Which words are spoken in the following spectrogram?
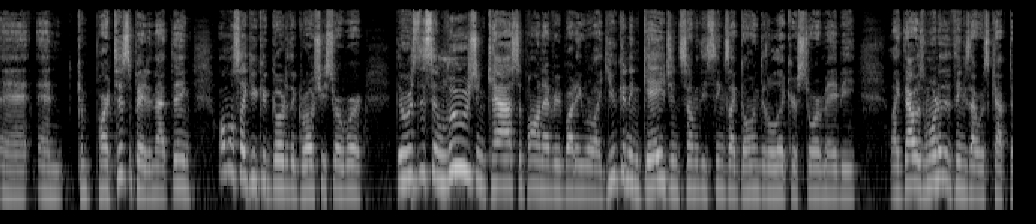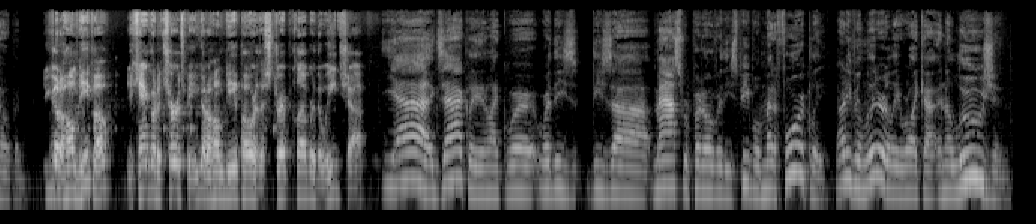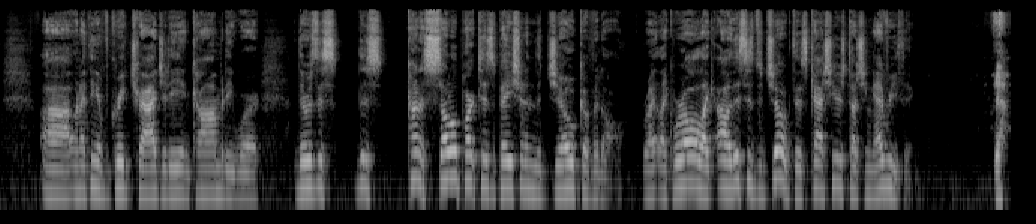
and and participate in that thing almost like you could go to the grocery store where there was this illusion cast upon everybody where like you can engage in some of these things like going to the liquor store maybe like that was one of the things that was kept open You go to Home Depot. You can't go to church, but you go to Home Depot or the strip club or the weed shop. yeah exactly and like where where these these uh masks were put over these people metaphorically not even literally were like a, an illusion uh when i think of greek tragedy and comedy where there was this this kind of subtle participation in the joke of it all right like we're all like oh this is the joke this cashier's touching everything Yeah.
